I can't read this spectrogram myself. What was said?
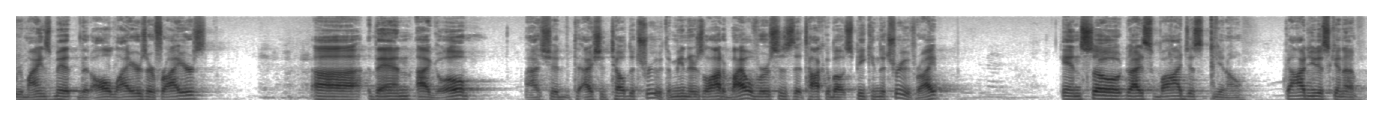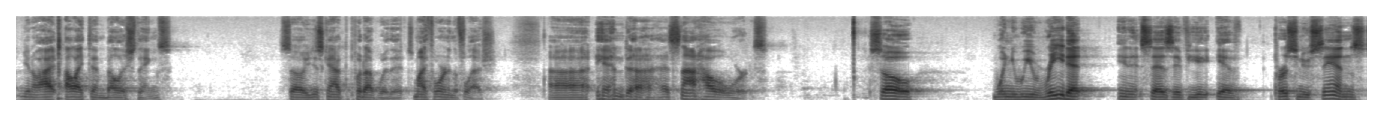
reminds me that all liars are friars, uh, then I go, oh, I should I should tell the truth. I mean, there's a lot of Bible verses that talk about speaking the truth, right? And so I just, well, I just, you know, God, you're just going to, you know, I, I, like to embellish things. So you're just going to have to put up with it. It's my thorn in the flesh. Uh, and uh, that's not how it works. So when we read it and it says if you if person who sins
